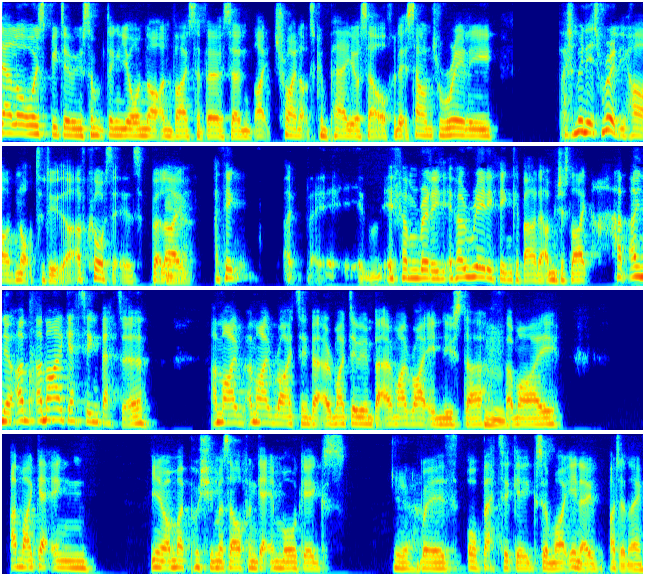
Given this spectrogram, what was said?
they'll always be doing something you're not, and vice versa. And like, try not to compare yourself." And it sounds really. I mean, it's really hard not to do that. Of course, it is. But like, Yeah. I think if I'm really, if I really think about it, I'm just like, I know, am, am I getting better? Am I, am I writing better? Am I doing better? Am I writing new stuff? Hmm. Am I, am I getting, you know, am I pushing myself and getting more gigs Yeah. with or better gigs? And like, you know, I don't know.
